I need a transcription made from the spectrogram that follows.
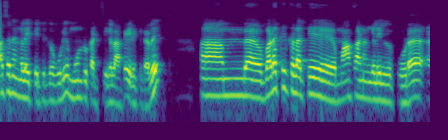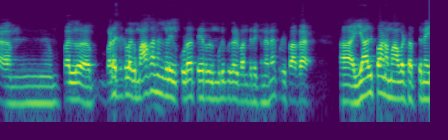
ஆசனங்களை பெற்றிருக்கக்கூடிய மூன்று கட்சிகளாக இருக்கின்றது. இந்த வடக்கு கிழக்கு மாகாணங்களில் கூட பல் வடக்கு கிழக்கு மாகாணங்களில் கூட தேர்தல் முடிவுகள் வந்திருக்கின்றன. குறிப்பாக யாழ்ப்பாண மாவட்டத்தினை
